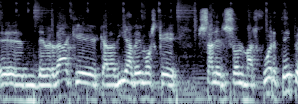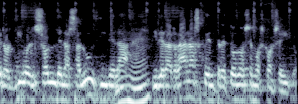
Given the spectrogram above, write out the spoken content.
eh, eh, de verdad que cada día vemos que sale el sol más fuerte, pero digo el sol de la salud y de, la, y de las ganas que entre todos hemos conseguido.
